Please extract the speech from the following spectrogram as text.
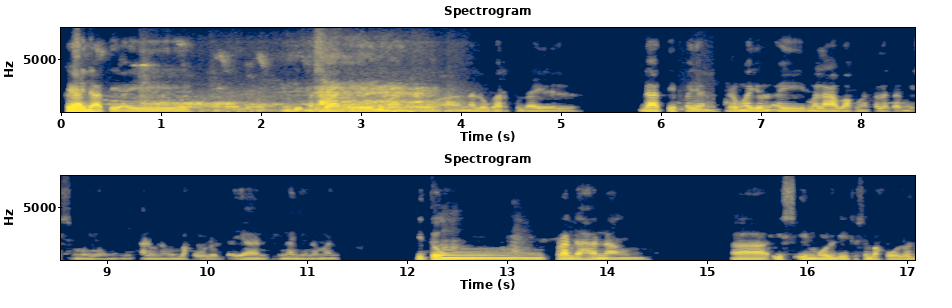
kasi Yan. dati ay hindi masyado ano to, ah, na lugar to dahil dati pa yan. Pero ngayon ay malawak na talaga mismo yung ano ng Bacolod. Ayan, tingnan nyo naman. Itong pradahan ng uh, is Mall dito sa Bacolod.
